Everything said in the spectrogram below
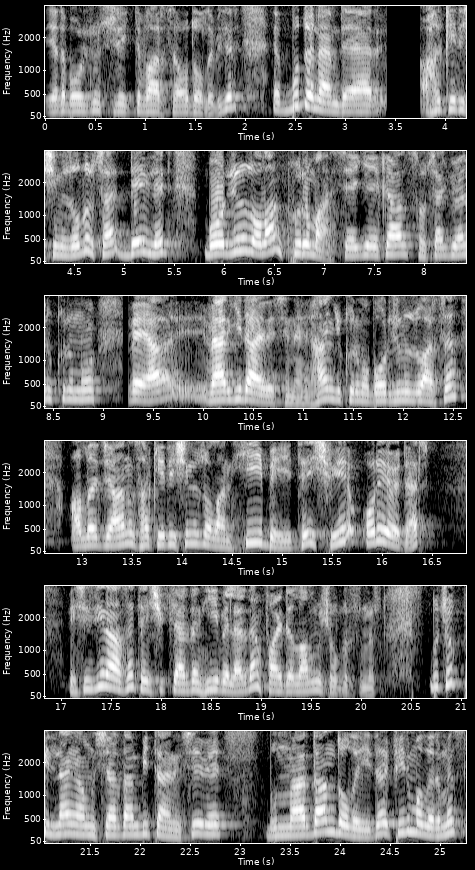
ya da borcunuz sürekli varsa o da olabilir. E, bu dönemde eğer hak edişiniz olursa devlet borcunuz olan kuruma, SGK, Sosyal Güvenlik Kurumu veya e, vergi dairesine hangi kuruma borcunuz varsa alacağınız hak edişiniz olan hibeyi, teşviği oraya öder. Ve siz yine aslında teşviklerden, hibelerden faydalanmış olursunuz. Bu çok bilinen yanlışlardan bir tanesi ve bunlardan dolayı da firmalarımız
